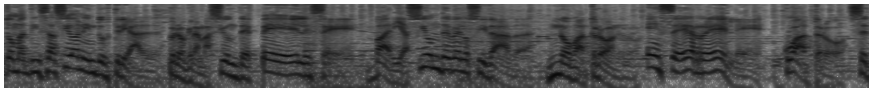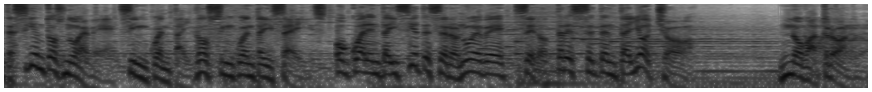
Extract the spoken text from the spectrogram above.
Automatización industrial, programación de PLC, variación de velocidad, Novatron, SRL, 4 709 5256 o 4709 0378. Novatron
